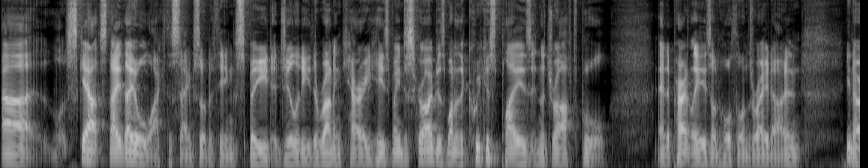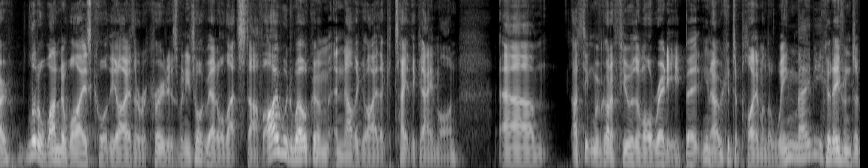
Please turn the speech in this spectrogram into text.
Uh, scouts, they they all like the same sort of thing: speed, agility, the run and carry. He's been described as one of the quickest players in the draft pool, and apparently he's on Hawthorn's radar. And you know, little wonder why he's caught the eye of the recruiters when you talk about all that stuff. I would welcome another guy that could take the game on. Um, I think we've got a few of them already, but you know we could deploy him on the wing. Maybe you could even de-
